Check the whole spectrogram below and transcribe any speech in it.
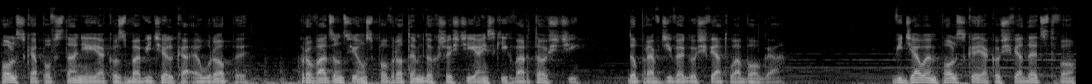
Polska powstanie jako zbawicielka Europy, prowadząc ją z powrotem do chrześcijańskich wartości, do prawdziwego światła Boga. Widziałem Polskę jako świadectwo,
